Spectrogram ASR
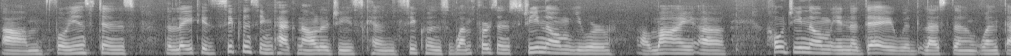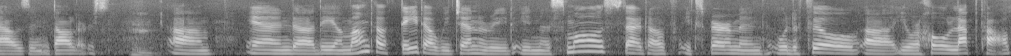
Um, for instance, the latest sequencing technologies can sequence one person's genome, your or my uh, whole genome in a day with less than $1,000. Mm. Um, and uh, the amount of data we generate in a small set of experiment would fill uh, your whole laptop.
